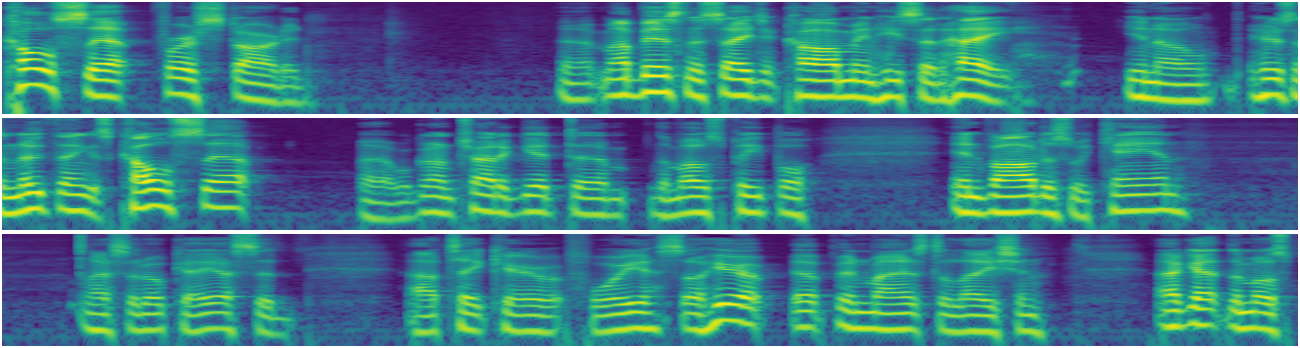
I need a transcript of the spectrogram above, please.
COLCPE first started, uh, my business agent called me and he said, "Hey, you know, here's a new thing. It's COLCPE. Uh, we're going to try to get uh, the most people involved as we can." I said, "Okay." I said, "I'll take care of it for you." So here up, up in my installation, I got the most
